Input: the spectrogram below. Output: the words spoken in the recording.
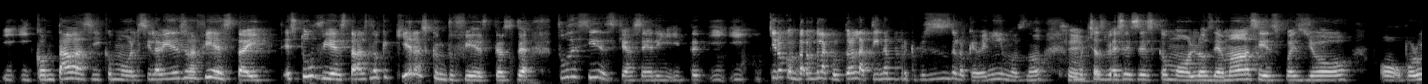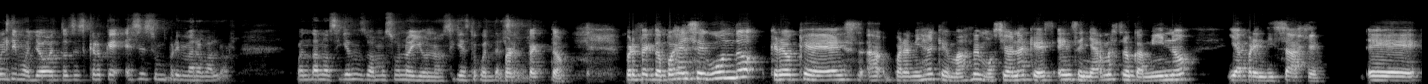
Y, contaba así como, si la vida es una fiesta y es tu fiesta, haz lo que quieras con tu fiesta. O sea, tú decides qué hacer. Y, y, quiero contar de la cultura latina porque pues eso es de lo que venimos, ¿no? Muchas veces es como los demás y después yo, o por último yo. Entonces creo que ese es un primer valor. Cuéntanos, si nos vamos uno y uno, si quieres tú cuentas. Perfecto, perfecto. Pues el segundo creo que es, ah, para mí es el que más me emociona, que es enseñar nuestro camino y aprendizaje. Eh,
